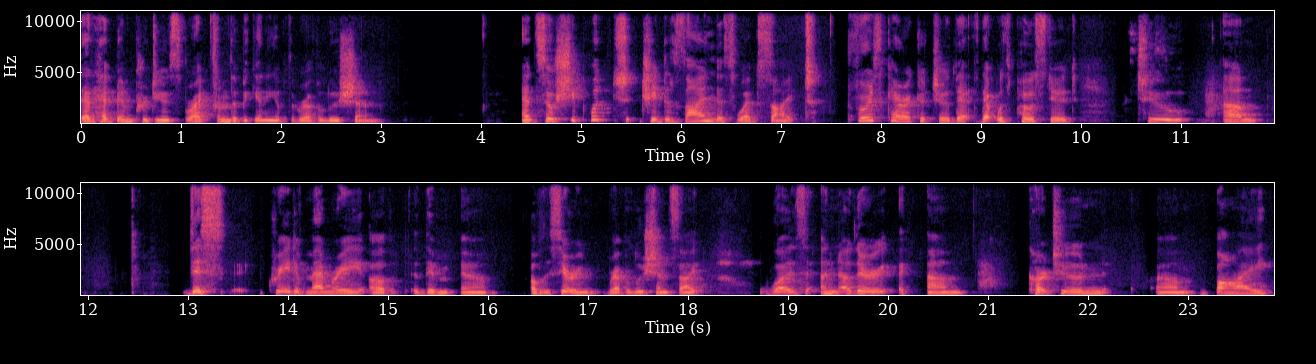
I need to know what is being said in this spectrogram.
that had been produced right from the beginning of the revolution. And so she put, she designed this website. The First caricature that, that was posted to um, this creative memory of the uh, of the Syrian Revolution site was another um, cartoon um, by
